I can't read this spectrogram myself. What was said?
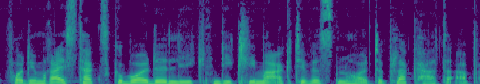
Vor dem Reichstagsgebäude legten die Klimaaktivisten heute Plakate ab.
